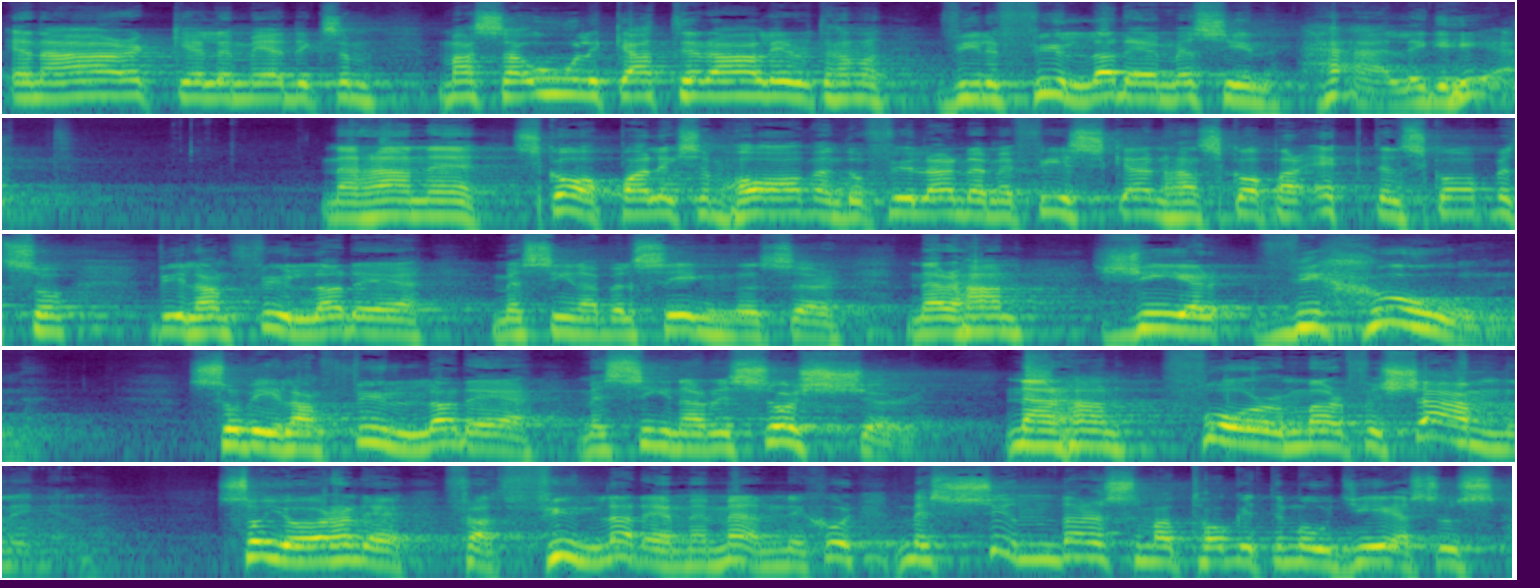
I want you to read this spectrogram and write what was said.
en ark eller med liksom massa olika attiraljer utan han vill fylla det med sin härlighet. När han eh, skapar liksom haven då fyller han det med fiskar. När han skapar äktenskapet så vill han fylla det med sina välsignelser. När han ger vision så vill han fylla det med sina resurser när han formar församlingen så gör han det för att fylla det med människor, med syndare som har tagit emot Jesus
